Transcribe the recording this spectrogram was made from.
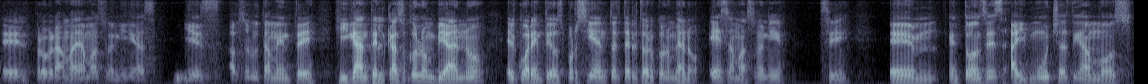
El programa de Amazonías y es absolutamente gigante. El caso colombiano, el 42% del territorio colombiano es Amazonía, ¿sí? Em, entonces hay muchas, digamos,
